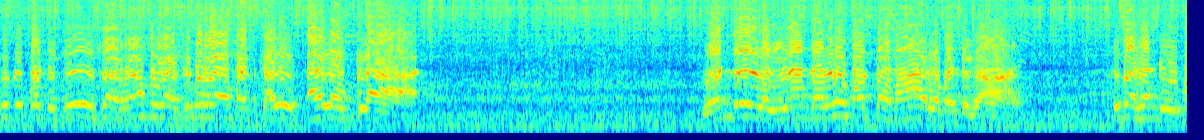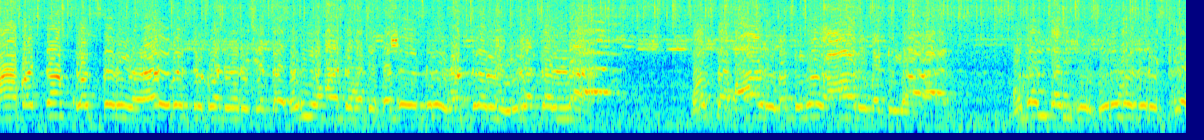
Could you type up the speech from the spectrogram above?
Puduppattu K S R Ramaiah Subbaraman கலை ஆலோப்லா ஒன்றல்ல இரண்டல்ல மொத்தம் ஆறு வண்டிகள் சிவகங்கை மாவட்டம் கொத்தரில் நடைபெற்றுக் கொண்டிருக்கின்ற பெரிய மாட்டு வண்டி பந்தயத்தில் ஒன்றல்ல இரண்டல்ல. மொத்தம் ஆறு வண்டிகள் ஆறு வண்டிகள். முதல் பரிசு பெறுவதற்கு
